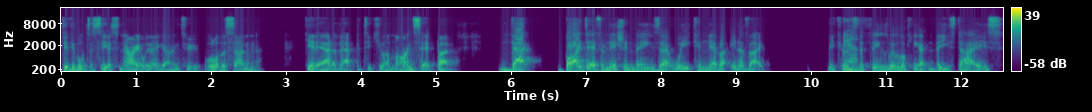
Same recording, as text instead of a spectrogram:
difficult to see a scenario where they're going to all of a sudden get out of that particular mindset. But that, by definition, means that we can never innovate because yeah. the things we're looking at these days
